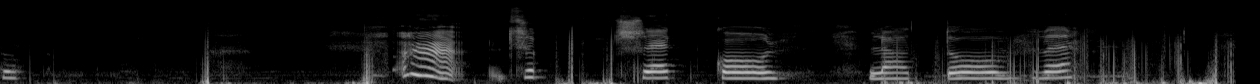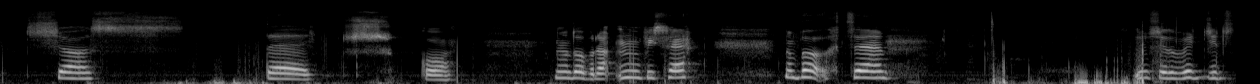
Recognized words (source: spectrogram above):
pes... A, cze... czekoladowe ciasteczko. No dobra, mówi się, no bo chcę się dowiedzieć,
